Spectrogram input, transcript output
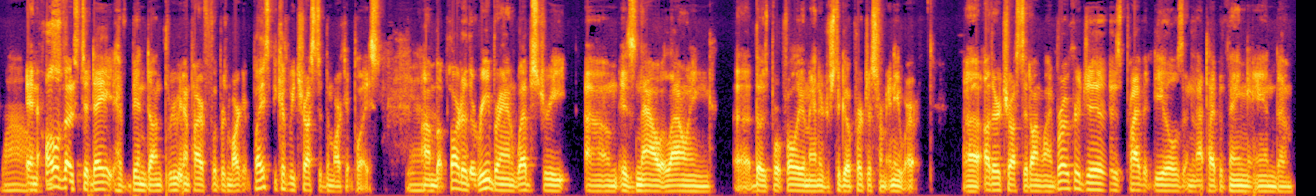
Wow. And all of those to date have been done through Empire Flippers Marketplace because we trusted the marketplace. Yeah. Um, but part of the rebrand, Web Street um, is now allowing uh, those portfolio managers to go purchase from anywhere. Uh, other trusted online brokerages, private deals, and that type of thing. And um,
